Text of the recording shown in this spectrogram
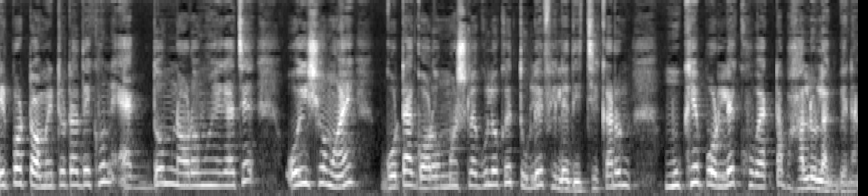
এরপর টমেটোটা দেখুন একদম নরম হয়ে গেছে। ওই সময় গোটা গরম মশলাগুলোকে তুলে ফেলে দিচ্ছি, কারণ মুখে পড়লে খুব একটা ভালো লাগবে না।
